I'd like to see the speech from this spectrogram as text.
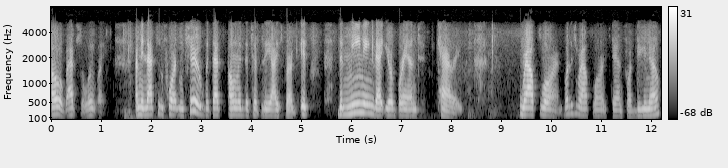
Oh, absolutely. I mean, that's important too, but that's only the tip of the iceberg. It's the meaning that your brand carries. Ralph Lauren. What does Ralph Lauren stand for? Do you know?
